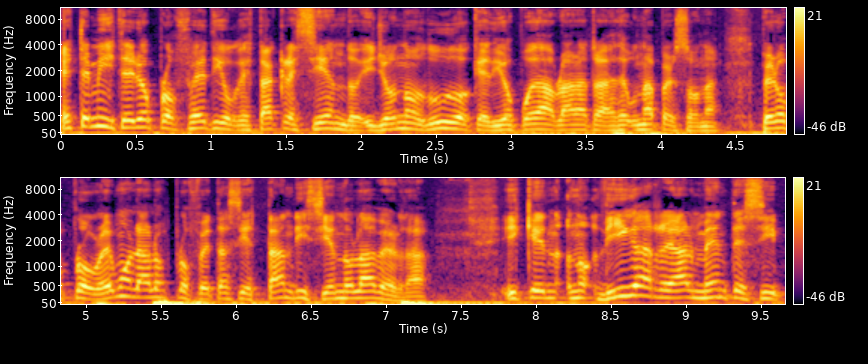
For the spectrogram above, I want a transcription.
este ministerio profético que está creciendo, y yo no dudo que Dios pueda hablar a través de una persona, pero probémosle a los profetas si están diciendo la verdad y que no, diga realmente si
